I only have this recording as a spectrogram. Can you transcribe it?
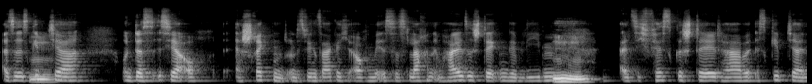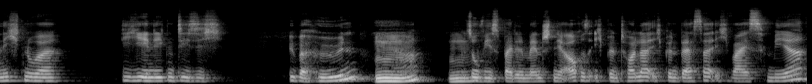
Also es gibt Mhm. ja, und das ist ja auch erschreckend, und deswegen sage ich auch, mir ist das Lachen im Halse stecken geblieben, Mhm. als ich festgestellt habe, es gibt ja nicht nur diejenigen, die sich überhöhen, Mhm. ja, so wie es bei den Menschen ja auch ist, ich bin toller, ich bin besser, ich weiß mehr,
